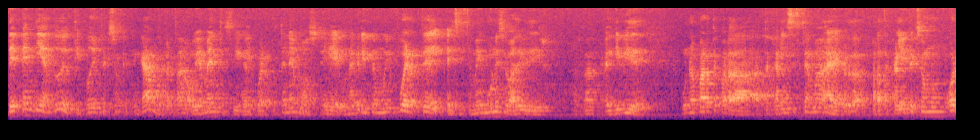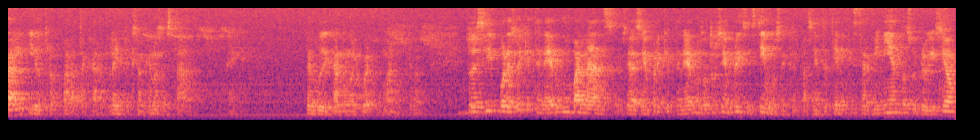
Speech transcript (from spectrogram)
dependiendo del tipo de infección que tengamos, ¿verdad? Obviamente, si en el cuerpo tenemos eh, una gripe muy fuerte, el, sistema inmune se va a dividir, ¿verdad? Él divide una parte para atacar el sistema, eh, ¿verdad? Para atacar la infección oral y otra para atacar la infección que nos está eh, perjudicando en el cuerpo humano, ¿verdad? Entonces sí, por eso hay que tener un balance, o sea, siempre hay que tener, nosotros siempre insistimos en que el paciente tiene que estar viniendo a su revisión,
